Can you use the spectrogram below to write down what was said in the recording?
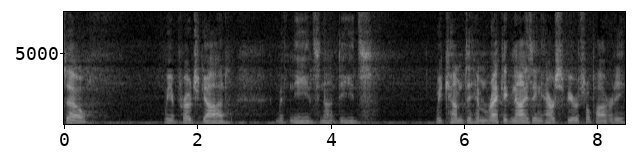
So, we approach God with needs, not deeds. We come to Him recognizing our spiritual poverty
